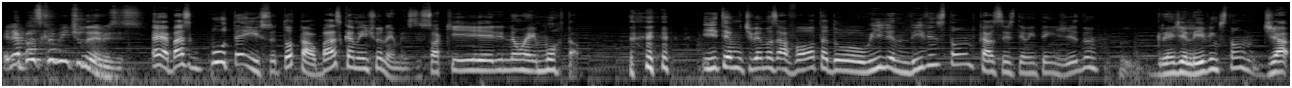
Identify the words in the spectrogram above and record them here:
Ele é basicamente o Nemesis. É, basic... puta, é isso, é total. Basicamente o Nemesis. Só que ele não é imortal. e tivemos a volta do William Livingston, caso vocês tenham entendido. Grande Livingston. Já,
